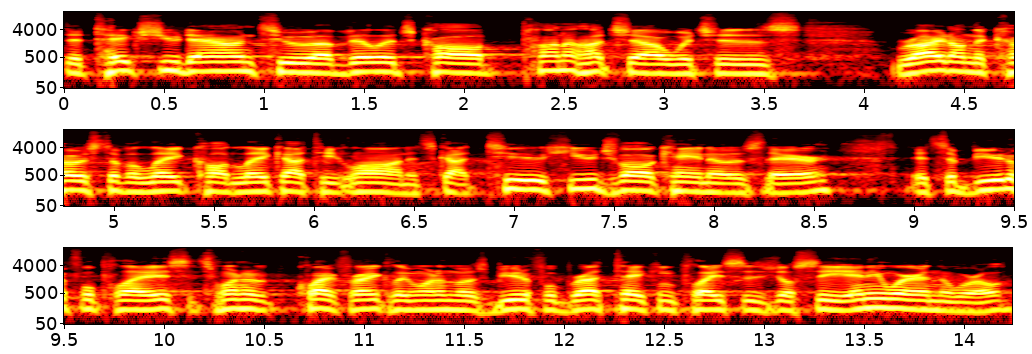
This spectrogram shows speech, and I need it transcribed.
that takes you down to a village called Panajachel, which is right on the coast of a lake called Lake Atitlan. It's got two huge volcanoes there. It's a beautiful place. It's one of, quite frankly, one of the most beautiful, breathtaking places you'll see anywhere in the world.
